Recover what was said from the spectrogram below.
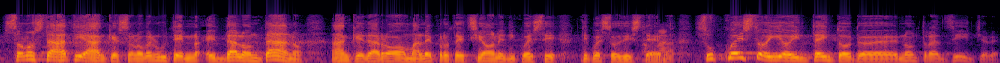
sono stati anche, sono venute in- da lontano, anche da Roma, le protezioni di, questi- di questo sistema. Su questo io intento eh, non transigere.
